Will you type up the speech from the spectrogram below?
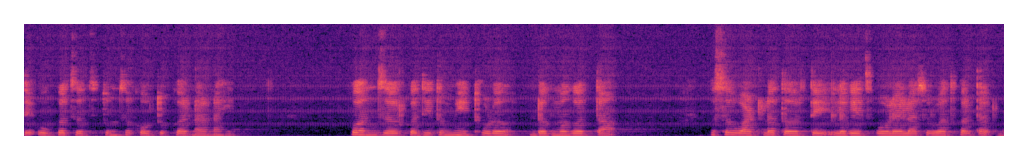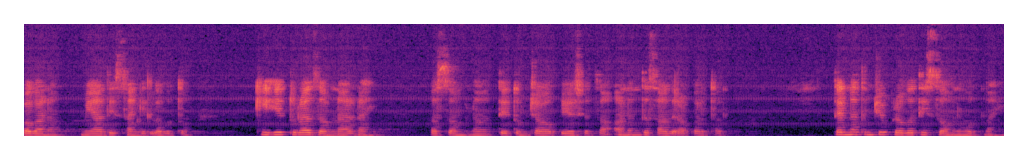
ते उगचच तुमचं कौतुक करणार नाहीत. पण जर कधी तुम्ही थोडं डगमगता असं वाटलं तर ते लगेच बोलायला सुरुवात करतात. बघा ना मी आधीच सांगितलं होतं की हे तुला जमणार नाही असं म्हणत ते तुमच्या अपयशाचा आनंद साजरा करतात. त्यांना तुमची प्रगती सहन होत नाही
